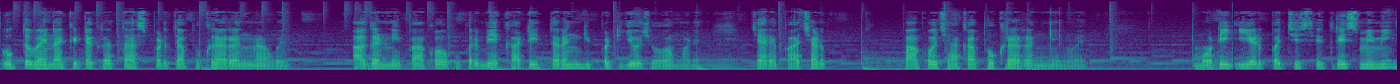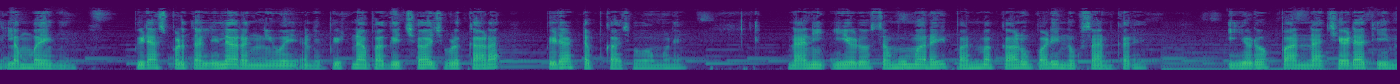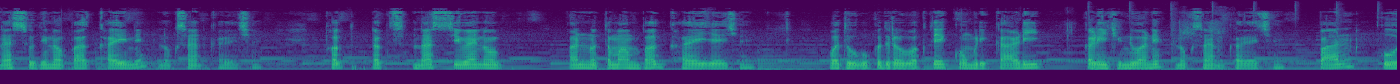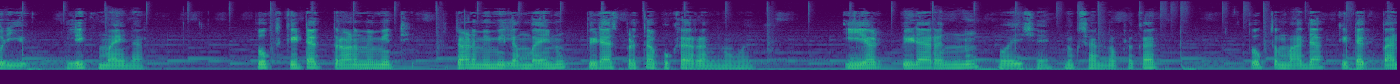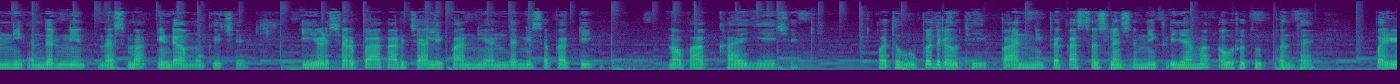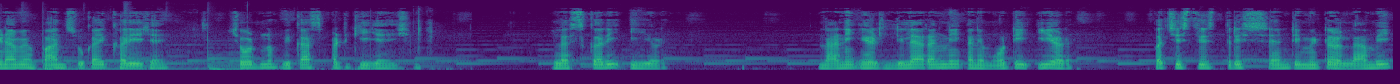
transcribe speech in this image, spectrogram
પુખ્ત વયના કીટક રતાશ પડતા ભૂખરા રંગના હોય. આગળની પાંખો ઉપર બે ઘાટી તરંગી પટ્ટીઓ જોવા મળે, જ્યારે પાછળ પાંખો ઝાંખા ભૂખરા રંગની હોય. મોટી ઈયળ પચીસથી ત્રીસ મીમી લંબાઈની. પીળાશ પડતા લીલા રંગની હોય અને પીઠના ભાગે છ જોડ કાળા પીળા ટપકા જોવા મળે. નાની ઈયળો સમૂહમાં રહી પાનમાં કાણું પાડી નુકસાન કરે. ઈયળો પાનના છેડાથી નસ સુધીનો ભાગ ખાઈને નુકસાન કરે છે. ફક્ત નસ સિવાયનો પાનનો તમામ ભાગ ખાઈ જાય છે. વધુ ઉપદ્રવ વખતે કોમળી કાળી, કળી ચીંડવાને નુકસાન કરે છે. પાન કોરિયું લીફ માઇનર. પુખ્ત કીટક ત્રણ મીમીથી ત્રણ મીમી લંબાઈનું પીળાશ પડતા ભૂખરા રંગનું હોય. ઈયળ પીળા રંગનું હોય છે, નુકસાનનો પ્રકાર. પુખ્ત માદા કીટક પાનની અંદરની નસમાં ઈંડા મૂકે છે. ઈયળ સર્પાકાર ચાલી પાનની અંદરની સપાટીનો ભાગ ખાઈ જાય છે. વધુ ઉપદ્રવથી પાનની પ્રકાશ સંશ્લેષણની ક્રિયામાં અવરોધ ઉત્પન્ન થાય. પરિણામે પાન સુકાઈ ખરી જાય. છોડનો વિકાસ અટકી જાય છે. લશ્કરી ઈયળ. નાની ઈયળ લીલા રંગની અને મોટી ઈયળ પચીસથી ત્રીસ સેન્ટીમીટર લાંબી,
